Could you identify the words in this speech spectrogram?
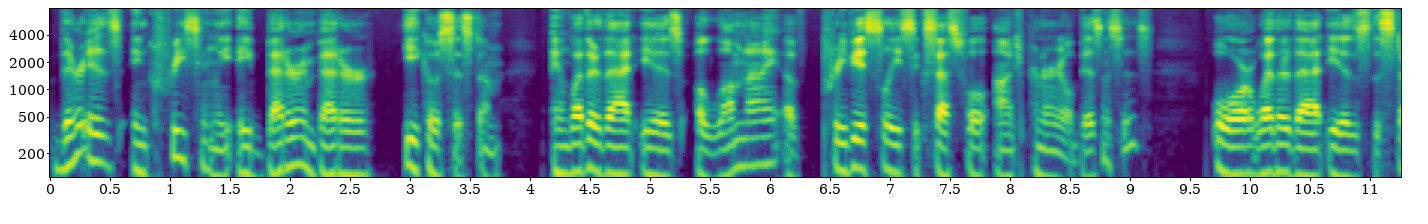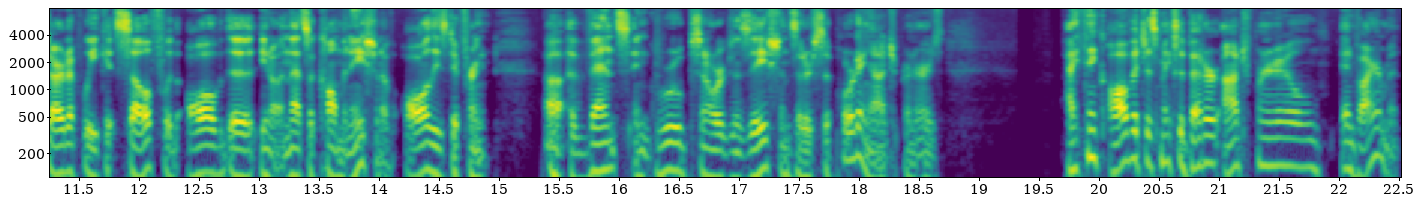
there is increasingly a better and better ecosystem. And whether that is alumni of previously successful entrepreneurial businesses, or whether that is the startup week itself with all of the, you know, and that's a culmination of all these different uh, events and groups and organizations that are supporting entrepreneurs. I think all of it just makes a better entrepreneurial environment.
